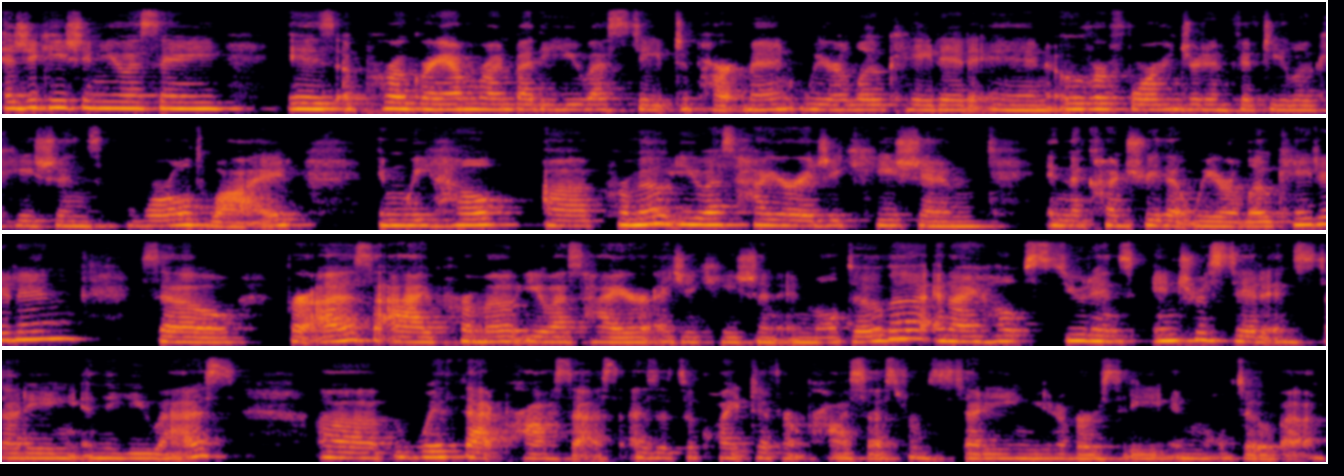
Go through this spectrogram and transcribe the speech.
Education USA is a program run by the U.S. State Department. We are located in over 450 locations worldwide, and we help uh, promote U.S. higher education in the country that we are located in. So, for us, I promote U.S. higher education in Moldova, and I help students interested in studying in the U.S uh, with that process, as it's a quite different process from studying university in Moldova.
